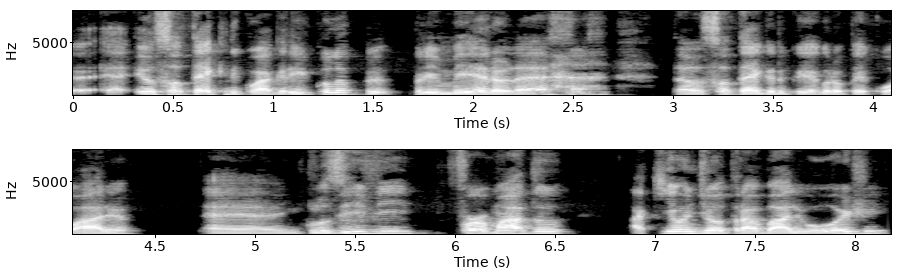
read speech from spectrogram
eh, eu sou técnico agrícola, primeiro, né? Então, eu sou técnico em agropecuária, é, inclusive formado aqui onde eu trabalho hoje,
